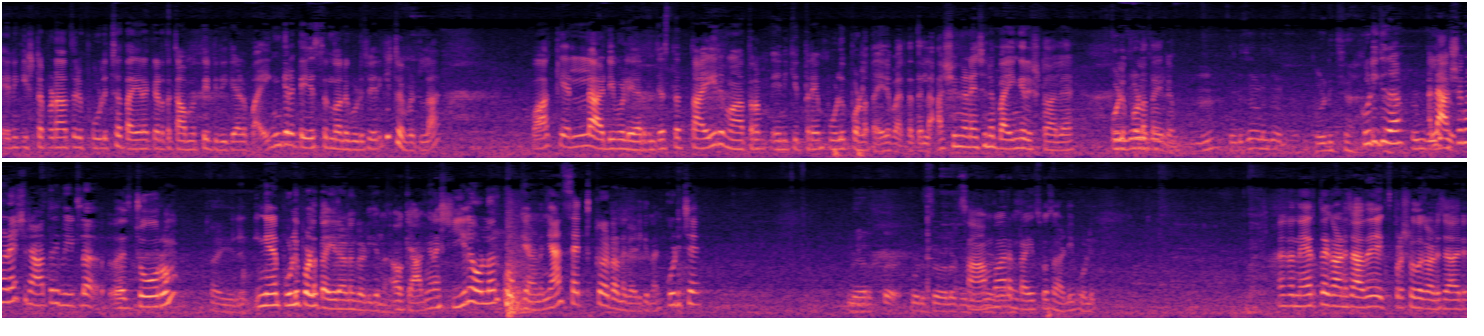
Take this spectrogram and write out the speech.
എനിക്ക് ഇഷ്ടപ്പെടാത്തൊരു പുളിച്ച തൈരൊക്കെ എടുത്ത് കമത്തിയിട്ടിരിക്കുകയാണ്. ഭയങ്കര ടേസ്റ്റ് എന്ന് പറഞ്ഞ് കുടിച്ചു. എനിക്ക് ഇഷ്ടപ്പെട്ടില്ല. ബാക്കി എല്ലാം അടിപൊളിയായിരുന്നു. ജസ്റ്റ് തൈര് മാത്രം എനിക്ക് ഇത്രയും പുളിപ്പുള്ള തൈര് പറ്റത്തില്ല. അശ്വിൻ ഗണേശന് ഭയങ്കര ഇഷ്ടമല്ലേ? പുളിപ്പുള്ള തൈര്. കുടിക്കുക അല്ല അശ്വിൻ ഗണേശ് രാത്രി വീട്ടിൽ ചോറും തൈര്. ഇങ്ങനെ പുളിപ്പുള്ള തൈരാണ് കഴിക്കുന്നത്. ഓക്കെ അങ്ങനെ ശീലമുള്ളവർക്ക് ഓക്കെയാണ്. ഞാൻ സെറ്റ് കേട്ടാണ് കഴിക്കുന്നത്. കുടിച്ചേ നേരത്തെ കുടിച്ച പോലെ കുടി- സാമ്പാറും റൈസ് ബസ് അടിപൊളി. എന്നിട്ട് നേരത്തെ കാണിച്ച അതേ എക്സ്പ്രഷൻ ഒന്ന് കാണിച്ച ആര്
